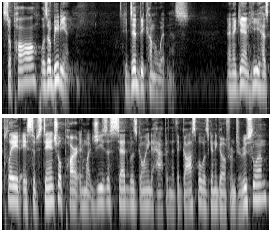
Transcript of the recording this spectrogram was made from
So Paul was obedient he did become a witness. And again, he has played a substantial part in what Jesus said was going to happen that the gospel was going to go from Jerusalem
